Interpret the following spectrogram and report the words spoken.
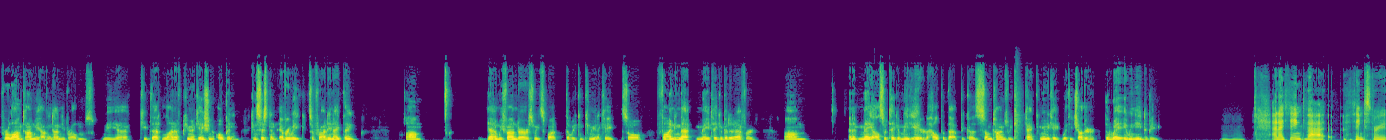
for a long time, we haven't had any problems. We uh, keep that line of communication open, consistent every week. It's a Friday night thing. Um, yeah, and we found our sweet spot that we can communicate. So finding that may take a bit of effort. Um, and it may also take a mediator to help with that because sometimes we can't communicate with each other the way we need to be. Mm-hmm. And I think that, thanks for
